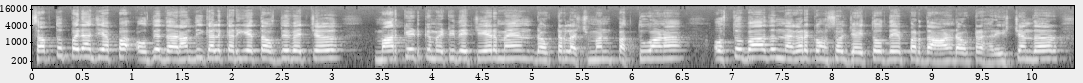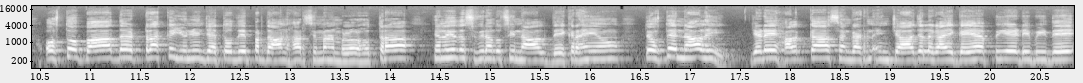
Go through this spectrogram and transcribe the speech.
ਸਭ ਤੋਂ ਪਹਿਲਾਂ ਜੇ ਆਪਾਂ ਅਹੁਦੇਦਾਰਾਂ ਦੀ ਗੱਲ ਕਰੀਏ ਤਾਂ ਉਸ ਦੇ ਵਿੱਚ ਮਾਰਕੀਟ ਕਮੇਟੀ ਦੇ ਚੇਅਰਮੈਨ ਡਾਕਟਰ ਲక్ష్మణ ਭਗਤੂਆਣਾ, ਉਸ ਤੋਂ ਬਾਅਦ ਨਗਰ ਕੌਂਸਲ ਜੈਤੋ ਦੇ ਪ੍ਰਧਾਨ ਡਾਕਟਰ ਹਰੀਸ਼ ਚੰਦਰ, ਉਸ ਤੋਂ ਬਾਅਦ ਟਰੱਕ ਯੂਨੀਅਨ ਜੈਤੋ ਦੇ ਪ੍ਰਧਾਨ ਹਰਸਿਮਰਨ ਮਲਹੋਤਰਾ ਇਹਨਾਂ ਦੀਆਂ ਤਸਵੀਰਾਂ ਤੁਸੀਂ ਨਾਲ ਦੇਖ ਰਹੇ ਹੋ ਤੇ ਉਸ ਦੇ ਨਾਲ ਹੀ ਜਿਹੜੇ ਹਲਕਾ ਸੰਗਠਨ ਇੰਚਾਰਜ ਲਗਾਏ ਗਏ ਆ ਪੀਏਡੀਬੀ ਦੇ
